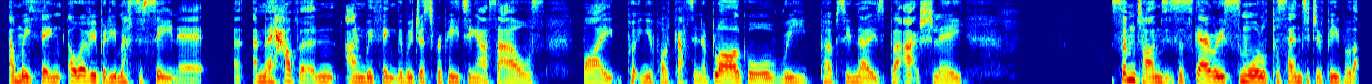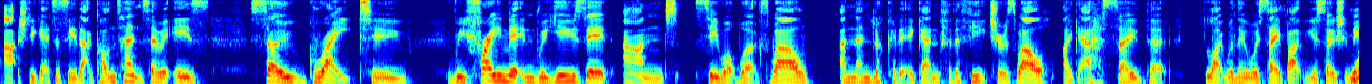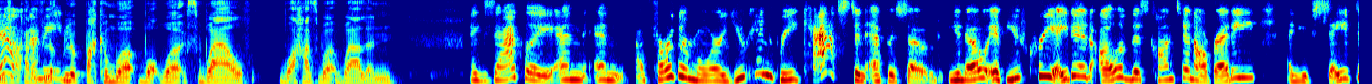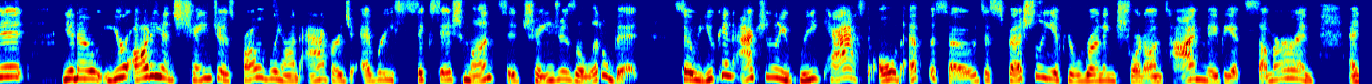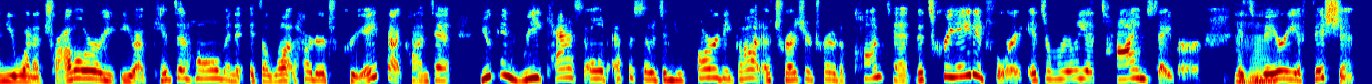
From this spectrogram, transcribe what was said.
and we think oh everybody must have seen it and they haven't and we think that we're just repeating ourselves by putting your podcast in a blog or repurposing those. But actually sometimes it's a scarily small percentage of people that actually get to see that content. So it is so great to reframe it and reuse it and see what works well and then look at it again for the future as well i guess so that like when they always say about your social media yeah, kind of I look, mean, look back and work what works well what has worked well and exactly and and furthermore you can recast an episode you know if you've created all of this content already and you've saved it you know your audience changes probably on average every six-ish months it changes a little bit so you can actually recast old episodes, especially if you're running short on time. Maybe it's summer and and you want to travel or you have kids at home and it's a lot harder to create that content. You can recast old episodes and you've already got a treasure trove of content that's created for it. It's really a time saver. It's mm-hmm. very efficient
